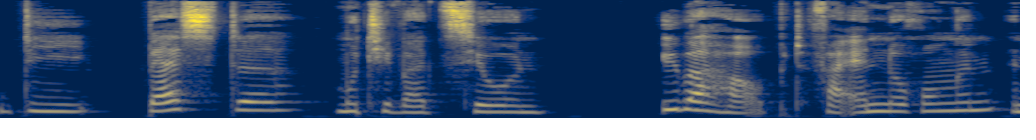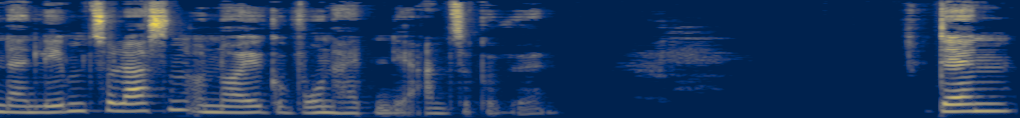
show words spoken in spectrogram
die beste Motivation überhaupt, Veränderungen in dein Leben zu lassen und neue Gewohnheiten dir anzugewöhnen. Denn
